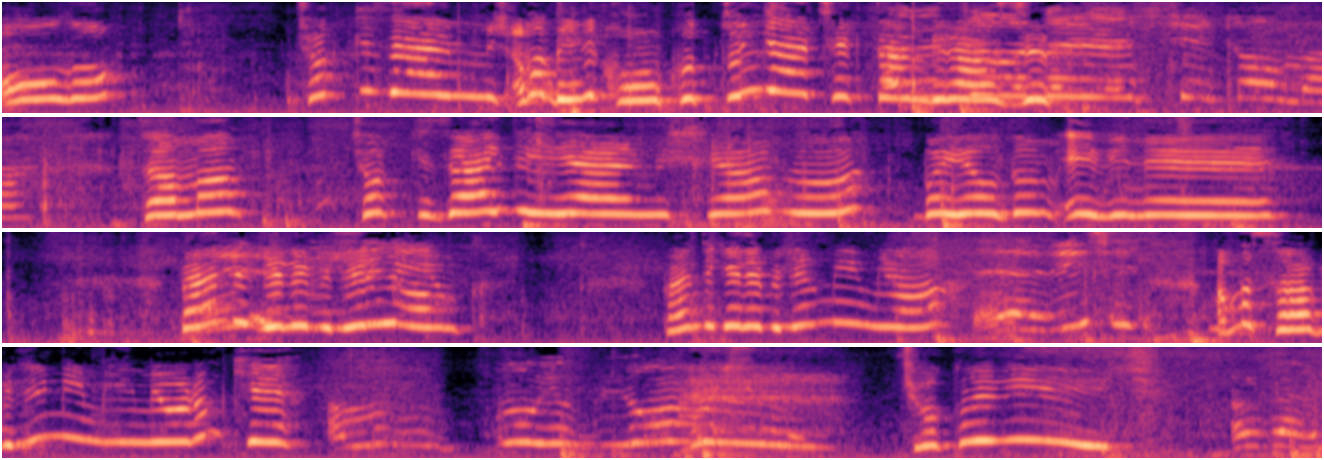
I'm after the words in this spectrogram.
Oğlum. Çok güzelmiş. Ama beni korkuttun gerçekten birazcık. Olma. Tamam. Çok güzel bir yermiş ya bu. Bayıldım evine. Ben de gelebilir miyim? Ben de gelebilir miyim ya? Evet. hiç- Ama sığabilir miyim bilmiyorum ki. Ama bu yapıyormuş. Çok mu büyük? Evet.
